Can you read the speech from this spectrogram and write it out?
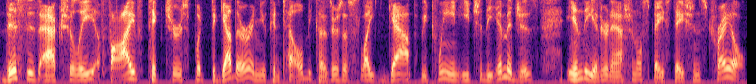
this is actually five pictures put together. And you can tell because there's a slight gap between each of the images in the International Space Station's trail.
